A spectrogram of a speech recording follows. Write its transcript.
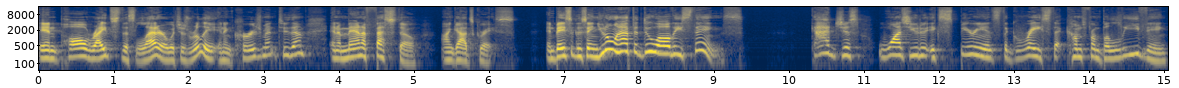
And Paul writes this letter, which is really an encouragement to them and a manifesto on God's grace. And basically saying, you don't have to do all these things. God just wants you to experience the grace that comes from believing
